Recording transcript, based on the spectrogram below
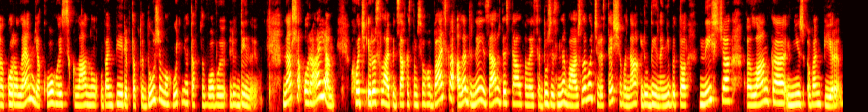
е, королем якогось клану вампірів, тобто дуже могутньою та впливовою людиною. Наша Орая, хоч і росла під захистом свого батька, але до неї завжди ставилися дуже зневажливо через те, що вона людина, нібито нижча е, ланка, ніж вампіри.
